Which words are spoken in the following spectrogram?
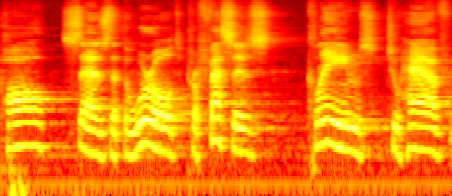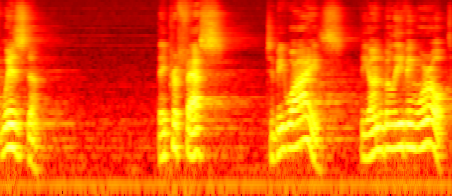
Paul says that the world professes, claims to have wisdom. They profess to be wise, the unbelieving world.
